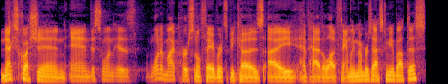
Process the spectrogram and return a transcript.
Next question, and this one is one of my personal favorites because I have had a lot of family members asking me about this.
